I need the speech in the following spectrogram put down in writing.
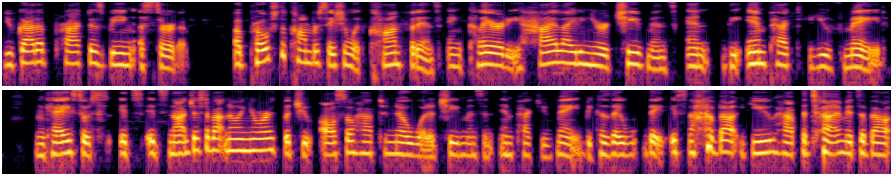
you've got to practice being assertive. Approach the conversation with confidence and clarity, highlighting your achievements and the impact you've made. Okay. So it's, it's, it's not just about knowing your worth, but you also have to know what achievements and impact you've made because they, they, it's not about you half the time. It's about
